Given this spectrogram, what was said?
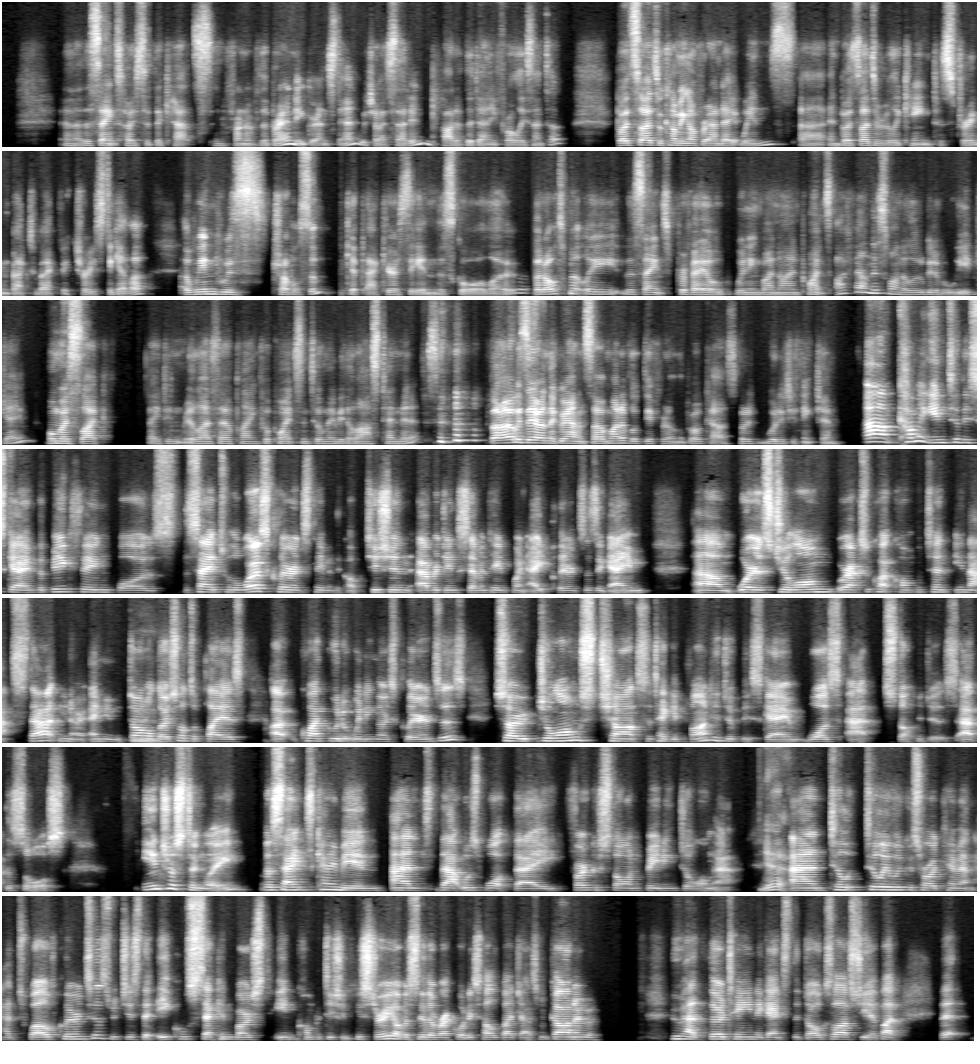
Uh, the Saints hosted the Cats in front of the brand new grandstand, which I sat in, part of the Danny Frawley Centre. Both sides were coming off round eight wins, uh, and both sides are really keen to string back to back victories together. The wind was troublesome, kept accuracy in the score low, but ultimately the Saints prevailed, winning by nine points. I found this one a little bit of a weird game, almost like they didn't realize they were playing for points until maybe the last 10 minutes. but I was there on the ground, so it might have looked different on the broadcast. What did, what did you think, Jem? Um, coming into this game, the big thing was the Saints were the worst clearance team in the competition, averaging 17.8 clearances a game. Um, whereas Geelong were actually quite competent in that stat. You know, Amy McDonald, mm. those sorts of players are quite good at winning those clearances. So Geelong's chance to take advantage of this game was at stoppages, at the source. Interestingly, the Saints came in and that was what they focused on beating Geelong at. Yeah. And Till- Tilly Lucas-Rodd came out and had 12 clearances, which is the equal second most in competition history. Obviously, the record is held by Jasmine Garner, who had 13 against the Dogs last year. But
